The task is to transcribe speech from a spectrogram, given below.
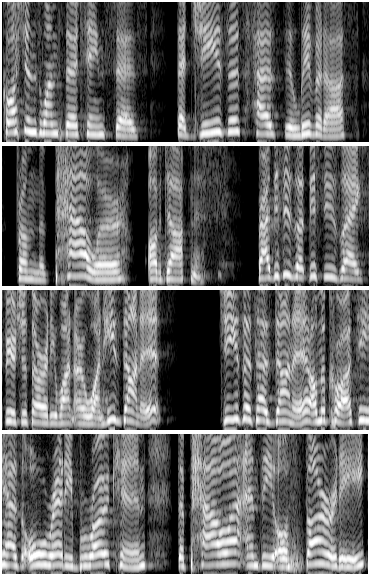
Colossians 1:13 says, that Jesus has delivered us from the power of darkness. Right? This is a, this is like spiritual authority 101. He's done it. Jesus has done it on the cross. He has already broken the power and the authority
